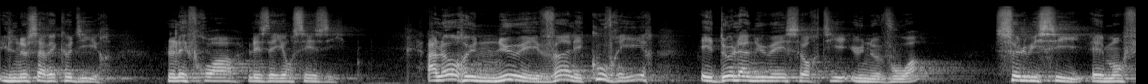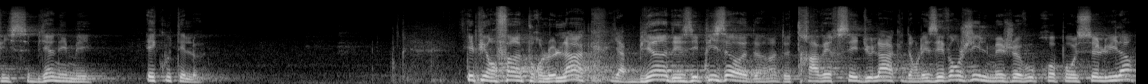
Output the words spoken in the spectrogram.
Il ne savait que dire, l'effroi les ayant saisis. Alors une nuée vint les couvrir, et de la nuée sortit une voix, Celui-ci est mon Fils bien-aimé, écoutez-le. Et puis enfin, pour le lac, il y a bien des épisodes hein, de traversée du lac dans les évangiles, mais je vous propose celui-là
